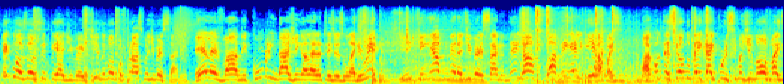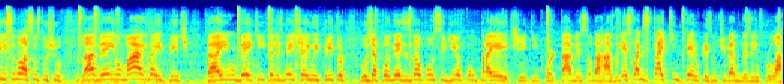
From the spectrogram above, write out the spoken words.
Eclosão sempre é divertido, vamos pro próximo adversário. Elevado e com blindagem, galera, 3 vezes um Light Rip. E quem é o primeiro adversário dele, ó, lá vem ele. Ih, rapaz, Aconteceu do Bey cair por cima de novo, mas isso não assusta o Shu. Lá vem o Magma Ifrit. Tá aí um que infelizmente aí o Ifritor, os japoneses não conseguiam comprar ele. Tinha que importar a versão da Hasbro. Aliás, Squad Strike inteiro que eles não tiveram no desenho por lá.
